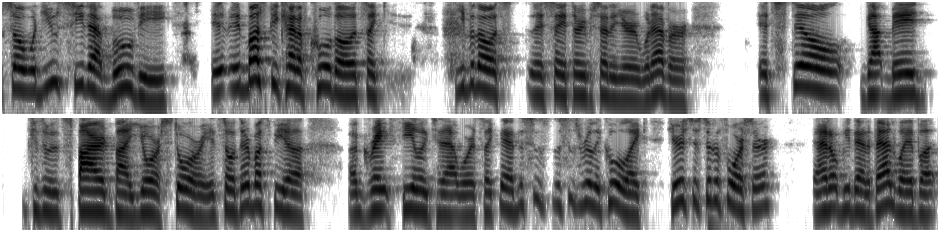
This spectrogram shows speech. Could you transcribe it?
so when you see that movie, it, it must be kind of cool though. It's like even though it's they say 30% of your whatever, it still got made because it was inspired by your story. And so there must be a a great feeling to that where it's like, man, this is this is really cool. Like here's just an enforcer. I don't mean that in a bad way, but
